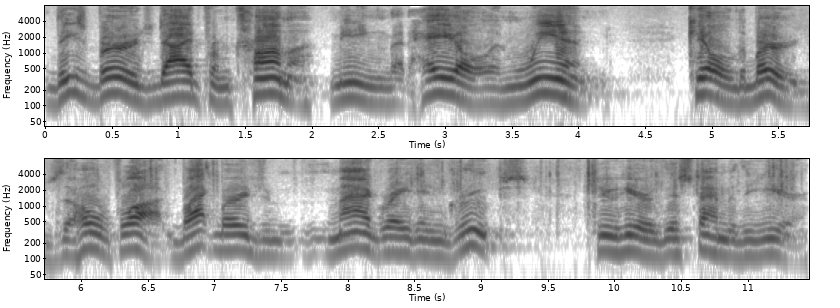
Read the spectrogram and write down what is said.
these birds died from trauma, meaning that hail and wind killed the birds, the whole flock. Blackbirds migrate in groups through here this time of the year.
